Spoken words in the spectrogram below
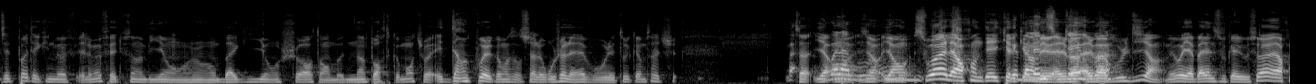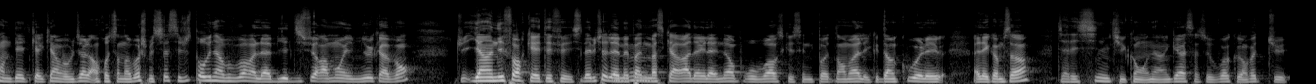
Vous êtes pote avec une meuf et la meuf elle est tout habillée en, en baggy, en short, en mode n'importe comment, tu vois. Et d'un coup elle commence à sortir le rouge à lèvres ou les trucs comme ça. tu- Bah, Ça, y a- voilà, en- vous- y a- y a en- vous- soit elle est en train de date quelqu'un, mais elle, va, elle va vous le dire. Mais ouais, il y a baleine sous caillou. Soit elle est en train de date quelqu'un, elle va vous le dire, entretien d'embauche. Mais si elle, c'est juste pour venir vous voir, elle est habillée différemment et mieux qu'avant. Tu- Il y a un effort qui a été fait. Si d'habitude elle met pas de Mhm. mascara, d'eyeliner pour voir parce que c'est une pote normale et que d'un coup elle est, elle est comme ça, il y a des signes que quand on est un gars, ça se voit que en fait tu.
